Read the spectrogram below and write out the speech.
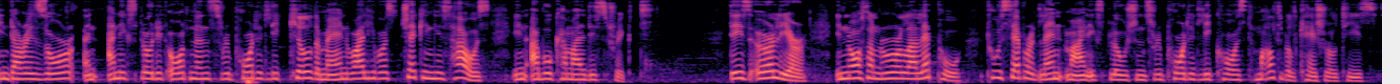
in Deir ez-Zor, an unexploded ordnance reportedly killed a man while he was checking his house in Abu Kamal district. Days earlier, in northern rural Aleppo, two separate landmine explosions reportedly caused multiple casualties.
